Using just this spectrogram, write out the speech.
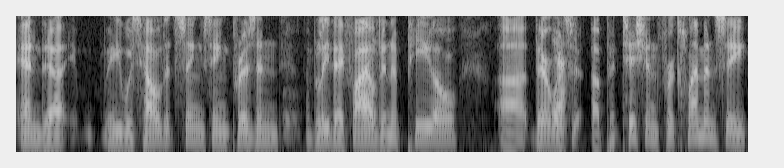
And uh, he was held at Sing Sing prison. I believe they filed an appeal. Uh, there was a petition for clemency,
